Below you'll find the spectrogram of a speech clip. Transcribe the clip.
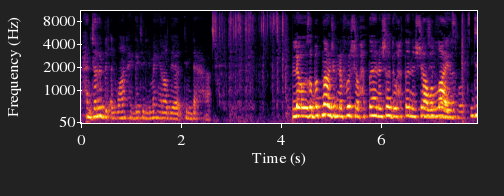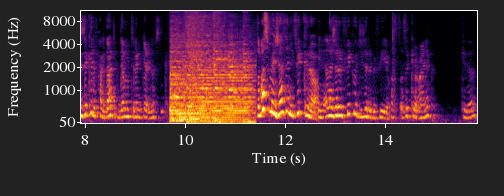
حنجرب الألوان حقتي اللي ما هي راضية تمدحها. لو ظبطناه وجبنا فرشة وحطينا شادو وحطينا اشياء والله يزبط أنت زي كذا في حلقاتك دائما ترجع لنفسك؟ طب اسمعي جاتني فكرة. يعني أنا أجرب فيك وأنت تجربي فيا. أسكر عينك كذا.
